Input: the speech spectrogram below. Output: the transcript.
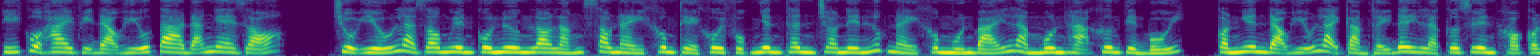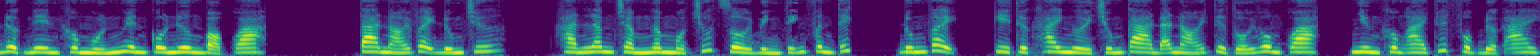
Ý của hai vị đạo hữu ta đã nghe rõ, chủ yếu là do Nguyên cô nương lo lắng sau này không thể khôi phục nhân thân cho nên lúc này không muốn bái làm môn hạ khương tiền bối, còn Nhiên đạo hữu lại cảm thấy đây là cơ duyên khó có được nên không muốn Nguyên cô nương bỏ qua. Ta nói vậy đúng chứ? Hàn Lâm trầm ngâm một chút rồi bình tĩnh phân tích, đúng vậy, kỳ thực hai người chúng ta đã nói từ tối hôm qua, nhưng không ai thuyết phục được ai.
